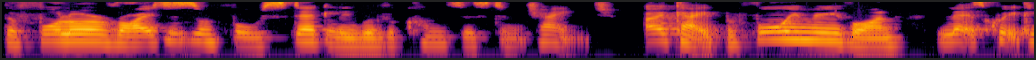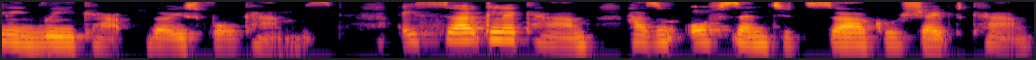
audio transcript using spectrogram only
The follower rises and falls steadily with a consistent change. Okay, before we move on, let's quickly recap those four cams. A circular cam has an off-centered circle-shaped cam,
